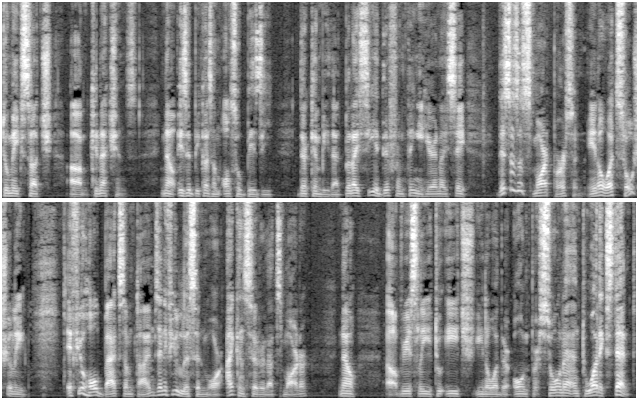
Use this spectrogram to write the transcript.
to make such um, connections. Now, is it because I'm also busy? There can be that. But I see a different thing here and I say, this is a smart person. You know what? Socially, if you hold back sometimes and if you listen more, I consider that smarter. Now, obviously, to each, you know, what their own persona and to what extent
